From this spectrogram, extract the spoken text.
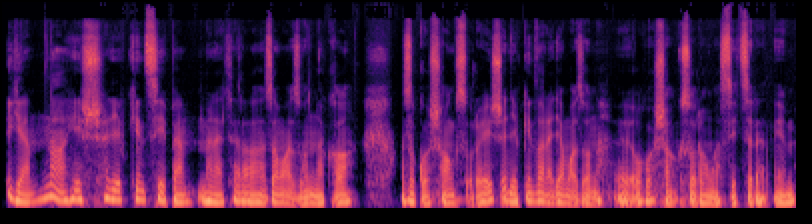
Igen, na és egyébként szépen menetel az Amazonnak a, az okos hangszóra is. Egyébként van egy Amazon okos hangszorom, azt itt szeretném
